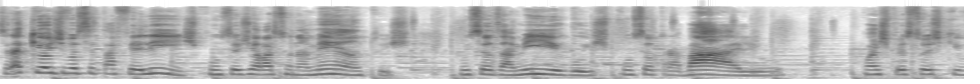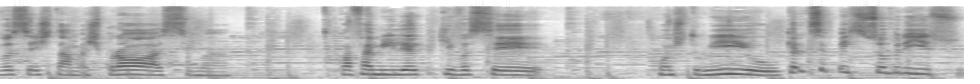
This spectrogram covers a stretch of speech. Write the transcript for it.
Será que hoje você está feliz com seus relacionamentos, com seus amigos, com seu trabalho, com as pessoas que você está mais próxima, com a família que você construiu? Quero que você pense sobre isso.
